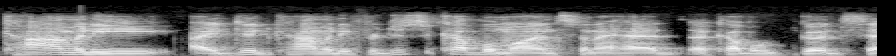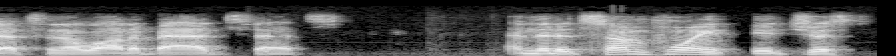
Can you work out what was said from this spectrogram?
comedy, I did comedy for just a couple months and I had a couple good sets and a lot of bad sets. And then at some point it just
